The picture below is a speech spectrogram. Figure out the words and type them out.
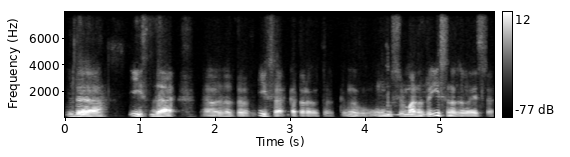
Да, ИС, да. А, Иса, который ну, у мусульман уже Иса называется.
